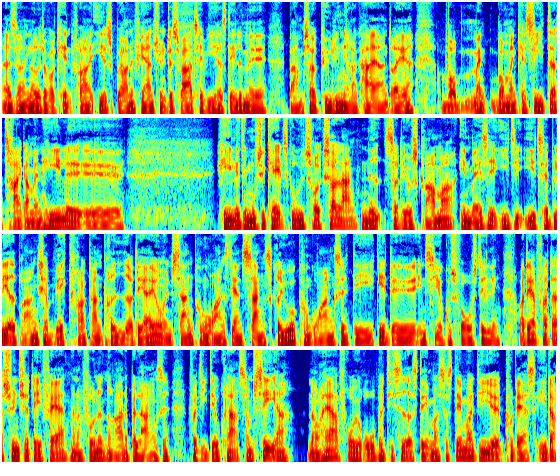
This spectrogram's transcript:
Altså noget, der var kendt fra irsk børnefjernsyn. Det svarer til, at vi har stillet med Bamse og Kylling eller Kaj og Andrea, hvor man, hvor man kan sige, der trækker man hele... Øh, hele det musikalske udtryk så langt ned, så det jo skræmmer en masse i de etablerede brancher væk fra Grand Prix, og det er jo en sangkonkurrence, det er en sangskriverkonkurrence, det er ikke et, øh, en cirkusforestilling. Og derfor, der synes jeg, det er fair, at man har fundet den rette balance, fordi det er jo klart, som seer, når her fru Europa, de sidder og stemmer, så stemmer de øh, på deres etter,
